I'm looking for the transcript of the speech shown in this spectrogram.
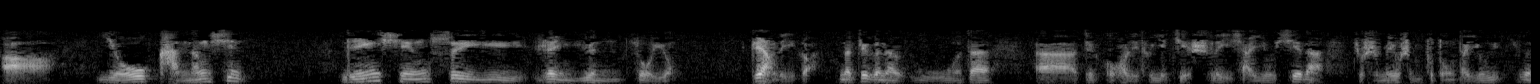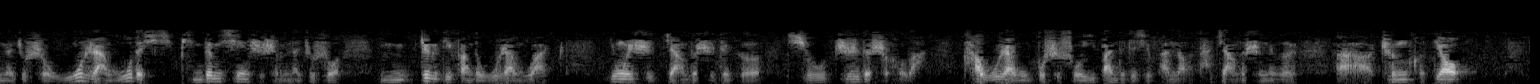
啊有可能性临行随遇任运作用这样的一个那这个呢我在啊这个括号里头也解释了一下有些呢。就是没有什么不懂的，有一个呢，就是无染物的平等心是什么呢？就是说，嗯，这个地方的无染物啊，因为是讲的是这个修知的时候吧，它无染物不是说一般的这些烦恼，它讲的是那个啊嗔和雕，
